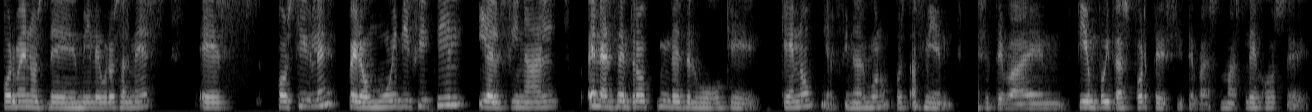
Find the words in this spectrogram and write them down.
por menos de mil euros al mes es posible, pero muy difícil y al final en el centro, desde luego que, que no, y al final, bueno, pues también se te va en tiempo y transporte, si te vas más lejos, eh,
